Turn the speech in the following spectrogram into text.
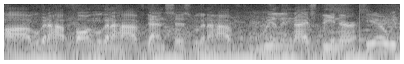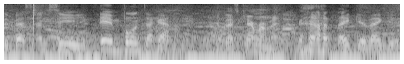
Uh, we're gonna have fun. We're gonna have dances. We're gonna have really nice dinner. Here with the best MC in Punta Cana. The best cameraman. thank you, thank you.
